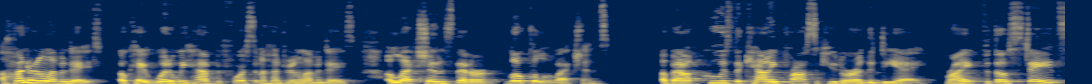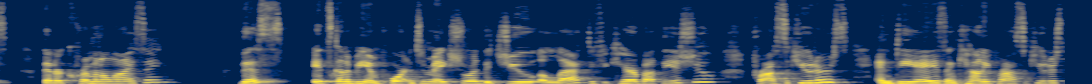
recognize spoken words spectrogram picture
111 days. Okay, what do we have before us in 111 days? Elections that are local elections about who is the county prosecutor or the DA, right? For those states that are criminalizing this, it's going to be important to make sure that you elect, if you care about the issue, prosecutors and DAs and county prosecutors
